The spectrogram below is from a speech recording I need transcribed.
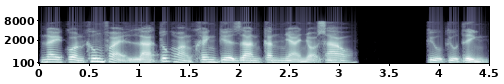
này còn không phải là túc hoàng khanh kia gian căn nhà nhỏ sao. Cựu cựu tỉnh.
